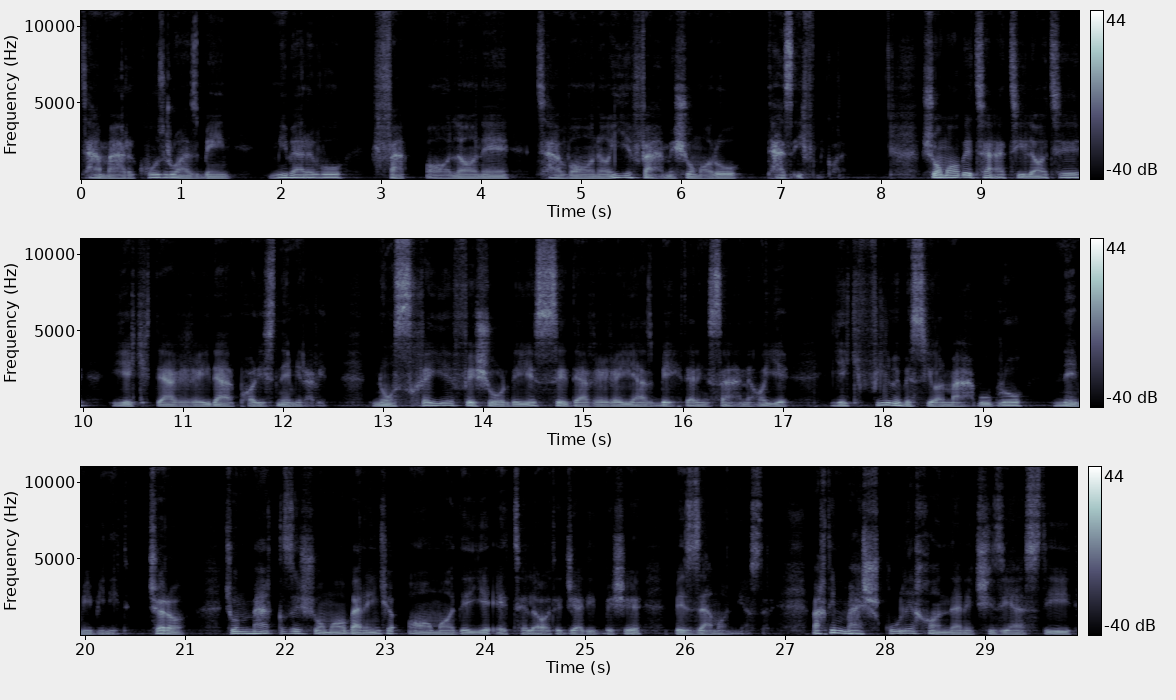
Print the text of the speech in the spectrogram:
تمرکز رو از بین می‌بره و فعالانه توانایی فهم شما رو تضعیف می‌کنه شما به تعطیلات یک دقیقه در پاریس نمی روید. نسخه فشرده سه دقیقه از بهترین صحنه های یک فیلم بسیار محبوب رو نمی بینید. چرا؟ چون مغز شما برای اینکه آماده اطلاعات جدید بشه به زمان نیاز داره. وقتی مشغول خواندن چیزی هستید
